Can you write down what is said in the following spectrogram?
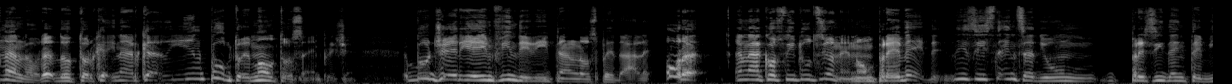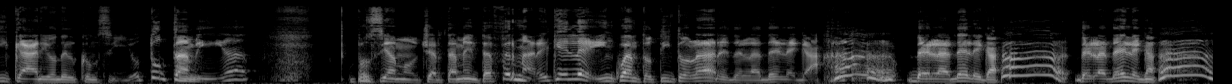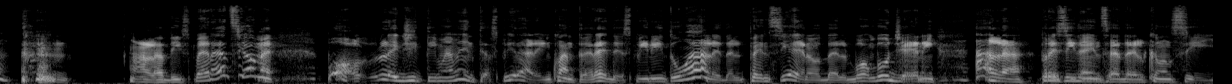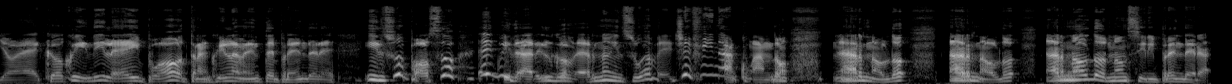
Allora, dottor Kainarka, il punto è molto semplice. Buggeri è in fin di vita all'ospedale. Ora, la Costituzione non prevede l'esistenza di un presidente vicario del Consiglio. Tuttavia, possiamo certamente affermare che lei, in quanto titolare della delega, della delega, della delega alla disperazione, può legittimamente aspirare, in quanto erede spirituale del pensiero del buon Bugeni, alla presidenza del Consiglio. Ecco, quindi lei può tranquillamente prendere il suo posto e guidare il governo in sua vece fino a quando Arnoldo, Arnoldo, Arnoldo non si riprenderà.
